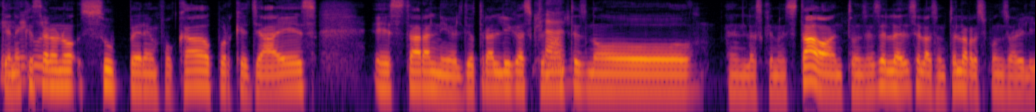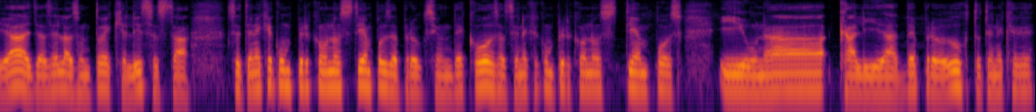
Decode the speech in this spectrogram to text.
tiene que estar uno súper enfocado porque ya es estar al nivel de otras ligas que uno antes no en las que no estaba, entonces es el asunto de la responsabilidad, ya es el asunto de que listo, está, se tiene que cumplir con unos tiempos de producción de cosas, tiene que cumplir con unos tiempos y una calidad de producto, tiene que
